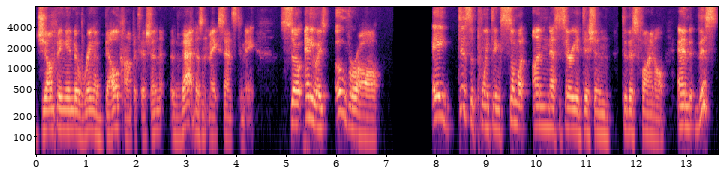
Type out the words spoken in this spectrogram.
jumping into ring a bell competition. That doesn't make sense to me. So, anyways, overall, a disappointing, somewhat unnecessary addition to this final. And this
